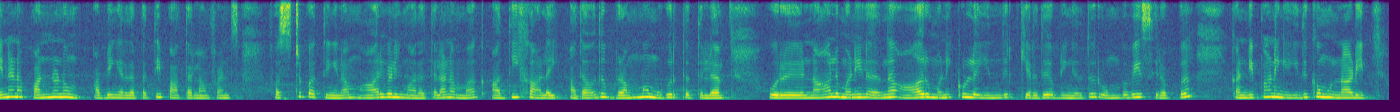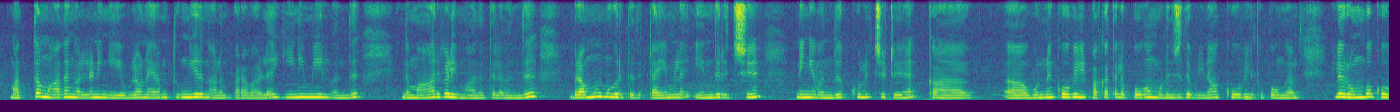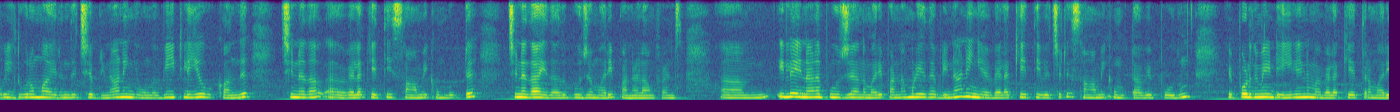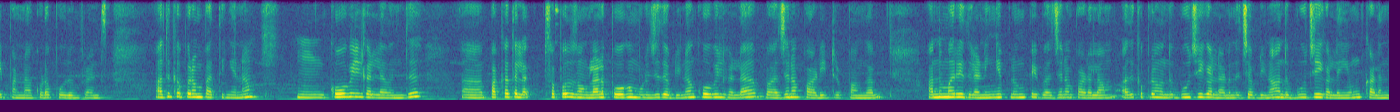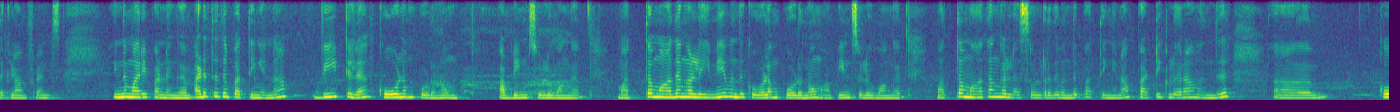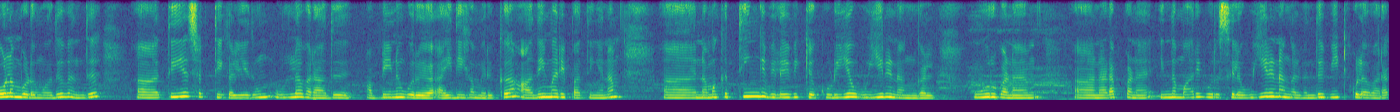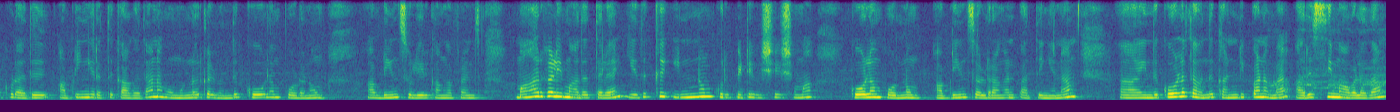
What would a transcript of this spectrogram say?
என்னென்ன பண்ணணும் அப்படிங்கிறத பற்றி பார்த்துடலாம் ஃப்ரெண்ட்ஸ் ஃபஸ்ட்டு பார்த்தீங்கன்னா மார்கழி மாதத்தில் நம்ம அதிகாலை அதாவது பிரம்ம முகூர்த்தத்தில் ஒரு நாலு மணிலேருந்து ஆறு மணிக்குள்ளே எந்திரிக்கிறது அப்படிங்கிறது ரொம்பவே சிறப்பு. கண்டிப்பாக நீங்கள் இதுக்கு முன்னாடி மற்ற மாதங்களில் நீங்கள் எவ்வளோ நேரம் தூங்கியிருந்தாலும் பரவாயில்ல. இனிமேல் வந்து இந்த மார்கழி மாதத்தில் வந்து பிரம்ம முகூர்த்தத்து டைமில் எந்திரிச்சு நீங்கள் வந்து குளிச்சுட்டு கா ஒன்று கோவில் பக்கத்தில் போக முடிஞ்சது அப்படின்னா கோவிலுக்கு போங்க. இல்லை ரொம்ப கோவில் தூரமாக இருந்துச்சு அப்படின்னா நீங்கள் உங்கள் வீட்லேயே உட்காந்து சின்னதாக விளக்கேற்றி சாமி கும்பிட்டு சின்னதாக ஏதாவது பூஜை மாதிரி பண்ணலாம் ஃப்ரெண்ட்ஸ் இல்லை என்னால் பூஜை அந்த மாதிரி பண்ண முடியாது அப்படின்னா நீங்கள் விளக்கேற்றி வச்சுட்டு சாமி கும்பிட்டாவே போதும். எப்பொழுதுமே டெய்லி நம்ம விளக்கேற்றுற மாதிரி பண்ணால் கூட போதும் ஃப்ரெண்ட்ஸ் அதுக்கப்புறம் பார்த்தீங்கன்னா கோவில்களில் வந்து பக்கத்தில் சப்போஸ் உங்களால் போக முடிஞ்சது அப்படின்னா கோவில்களில் பஜனை பாடிட்டு இருப்பாங்க. அந்த மாதிரி இதில் நீங்கள் எப்பவும் போய் பஜனை பாடலாம். அதுக்கப்புறம் வந்து பூஜைகள் நடந்துச்சு அப்படின்னா அந்த பூஜைகள்லையும் கலந்துக்கலாம் ஃப்ரெண்ட்ஸ் இந்த மாதிரி பண்ணுங்கள் அடுத்தது பார்த்தீங்கன்னா வீட்டில் கோலம் போடணும் அப்படின்னு சொல்லுவாங்க. மற்ற மாதங்கள்லையுமே வந்து கோலம் போடணும் அப்படின்னு சொல்லுவாங்க. மற்ற மாதங்களில் சொல்கிறது வந்து பார்த்திங்கன்னா பர்டிகுலராக வந்து கோலம் போடும்போது வந்து தீய சக்திகள் எதுவும் உள்ளே வராது அப்படின்னு ஒரு ஐதீகம் இருக்குது அதே மாதிரி பார்த்திங்கன்னா நமக்கு தீங்கு விளைவிக்கக்கூடிய உயிரினங்கள் ஊர்வன நடப்பன. இந்த மாதிரி ஒரு சில உயிரினங்கள் வந்து வீட்டுக்குள்ளே வரக்கூடாது அப்படிங்கிறதுக்காக தான் நம்ம முன்னோர்கள் வந்து கோலம் போடணும் அப்படின்னு சொல்லியிருக்காங்க ஃப்ரெண்ட்ஸ் மார்கழி மாதத்தில் எதுக்கு இன்னும் குறிப்பிட்டு விசேஷமாக கோலம் போடணும் அப்படின்னு சொல்கிறாங்கன்னு பார்த்தீங்கன்னா இந்த கோலத்தை வந்து கண்டிப்பாக நம்ம அரிசி மாவில் தான்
